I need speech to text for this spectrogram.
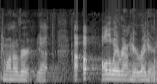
Come on over. Yeah. Uh, uh, all the way around here, right here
